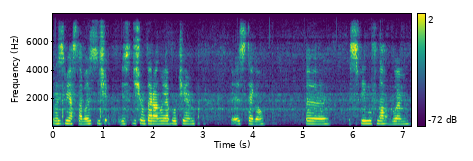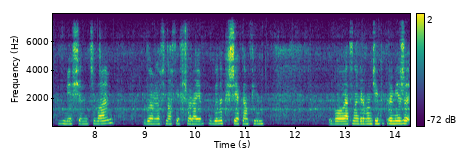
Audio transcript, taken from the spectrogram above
No z miasta, bo jest, jest 10 rano, ja wróciłem yy, z tego... Yy, z filmu FNAF byłem w mieście, nocowałem. Byłem na FNAFie wczoraj, w ogóle napiszcie jak tam film. Bo ja to nagrywam dzień po premierze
